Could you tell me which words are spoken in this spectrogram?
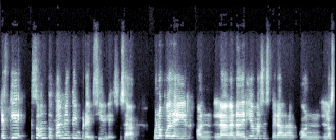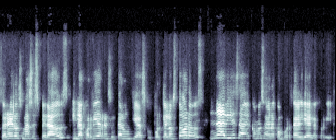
es que son totalmente imprevisibles. O sea, uno puede ir con la ganadería más esperada, con los toreros más esperados y la corrida resultar un fiasco, porque los toros, nadie sabe cómo se van a comportar el día de la corrida,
